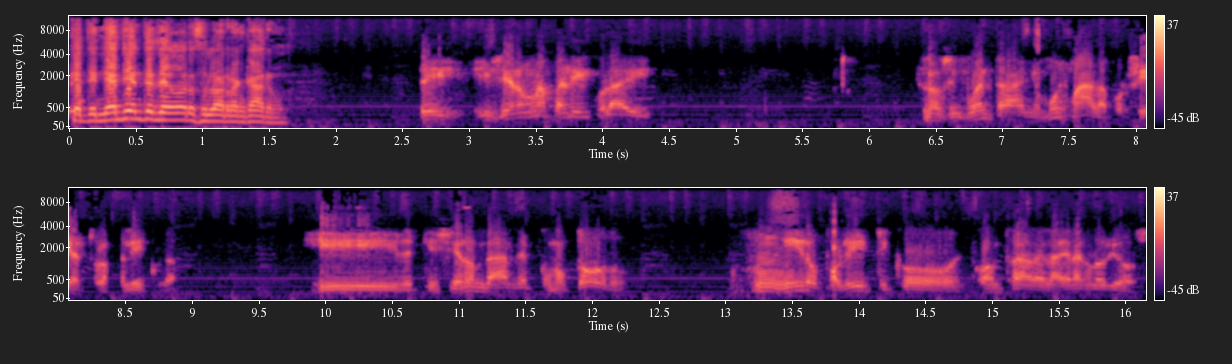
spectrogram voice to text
que tenían dientes de oro se lo arrancaron. Sí, hicieron una película ahí, en los 50 años, muy mala, por cierto, la película. Y le quisieron darle, como todo, un giro político en contra de la era gloriosa.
